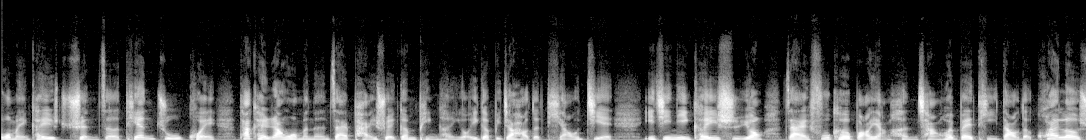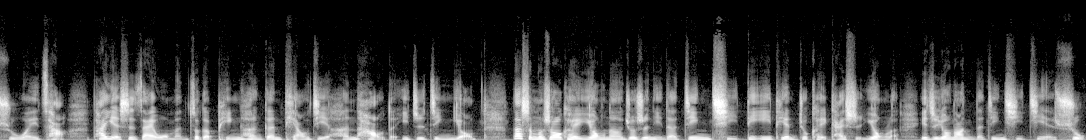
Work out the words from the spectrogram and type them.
我们也可以选择天竺葵，它可以让我们能在排水跟平衡有一个比较好的调节，以及你可以使用在妇科保养很常会被提到的快乐鼠尾草，它也是在我们这个平衡跟调节很好的一支精油。那什么时候可以用呢？就是你的经期第一天你就可以开始用了，一直用到你的经期结束。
